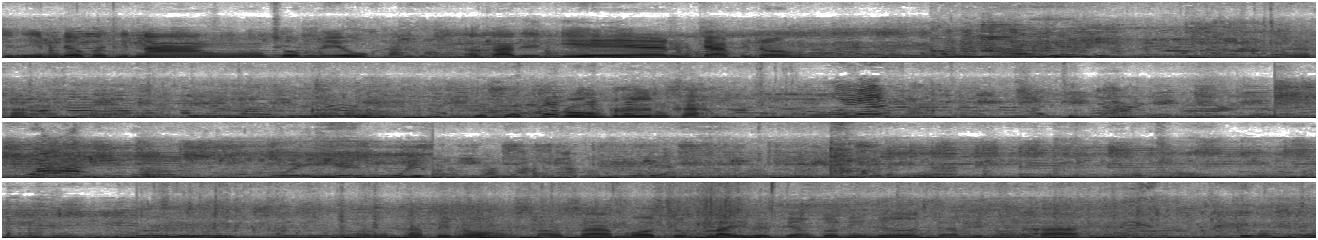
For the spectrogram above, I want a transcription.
กินอิ่มแล้วก็ที่นั่งชมวิวค่ะ อากาศเย็นๆจ้าพี่น้อง นะคะร่มรื่นค่ะเอาละค่ะพี่น้องสาวสาขอจบไหลไว้เพียงตัวนี้เด้อจ้าพี่น้องค่ะโอ้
